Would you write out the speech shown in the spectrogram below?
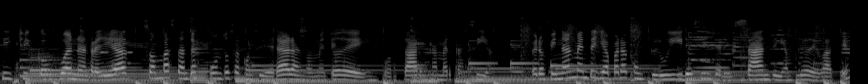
Sí, chicos, bueno, en realidad son bastantes puntos a considerar al momento de importar una mercancía, pero finalmente ya para concluir ese interesante y amplio debate,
